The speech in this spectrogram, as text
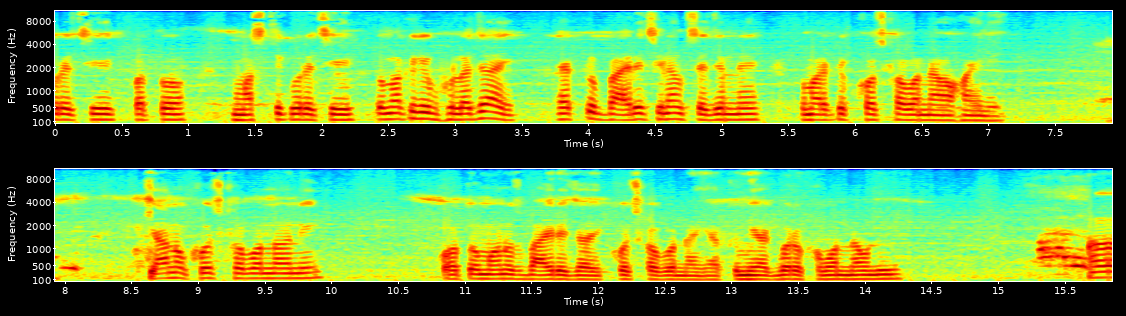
করেছি কত মাস্তি করেছি। তোমাকে কি ভোলা যায়? একটু বাইরে ছিলাম সেজন্য তোমার একটু খোঁজ খবর নেওয়া হয়নি। কেন খোঁজ খবর নাওনি কত মানুষ বাইরে যায় খোঁজ খবর নাই। আর তুমি একবারও খবর নাওনি? ও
